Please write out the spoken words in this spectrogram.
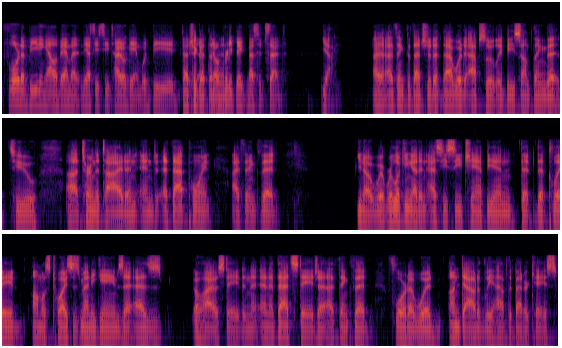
Florida beating Alabama in the SEC title game would be that should get them you know, a pretty big message sent. Yeah, I, I, think that that should that would absolutely be something that to uh, turn the tide and and at that point, I think that you know we're, looking at an SEC champion that that played almost twice as many games as Ohio State, and and at that stage, I, think that Florida would undoubtedly have the better case.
